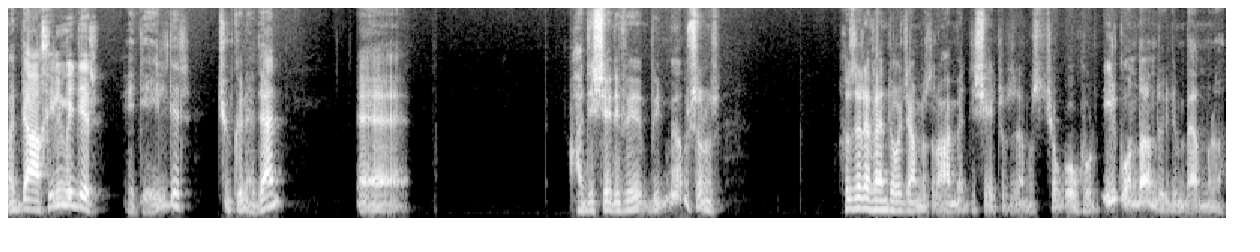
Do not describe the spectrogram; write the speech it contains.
Dahil midir? E değildir. Çünkü neden? Ee, hadis-i şerifi bilmiyor musunuz? Hızır Efendi hocamız, rahmetli şehit hocamız çok okur. İlk ondan duydum ben bunu.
